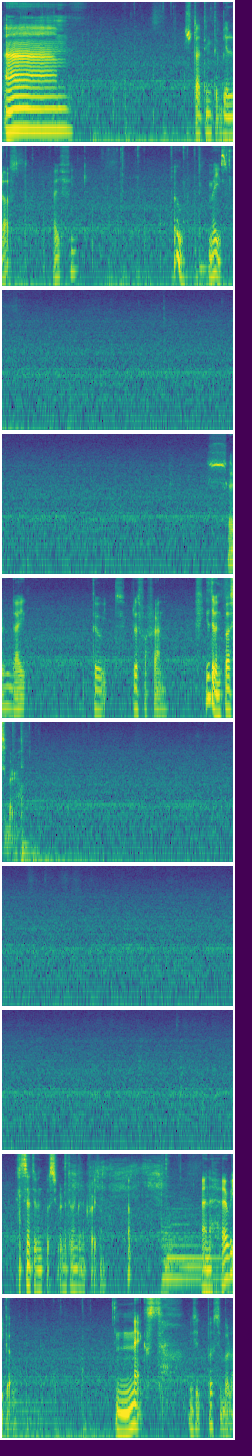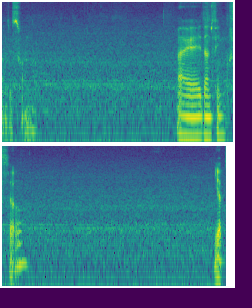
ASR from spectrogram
Um, starting to be lost, I think. Oh, maze. Should I do it just for fun? Is it even possible? It's not even possible, even gonna try them. Up. And here we go. Next. Is it possible on this one? I don't think so. Yep.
